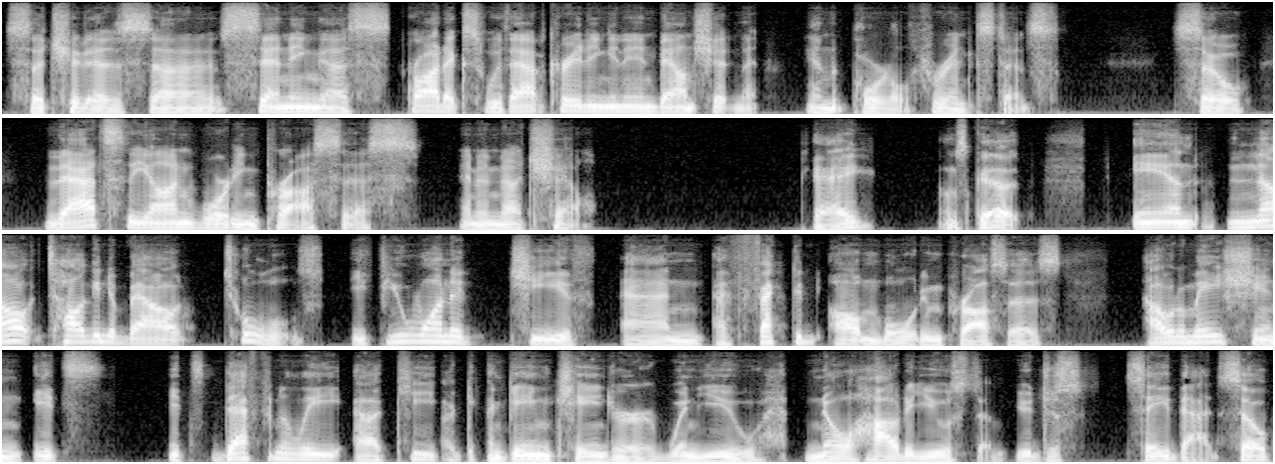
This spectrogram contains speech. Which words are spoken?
such as uh, sending us products without creating an inbound shipment in the portal, for instance. So that's the onboarding process in a nutshell. Okay, sounds good. And now talking about tools, if you want to achieve an effective onboarding process, automation it's it's definitely a key a game changer when you know how to use them. You just say that. So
